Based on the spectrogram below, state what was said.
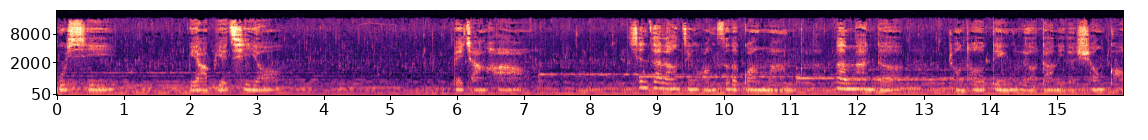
呼吸，不要憋气哟。非常好。现在让金黄色的光芒慢慢的从头顶流到你的胸口，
